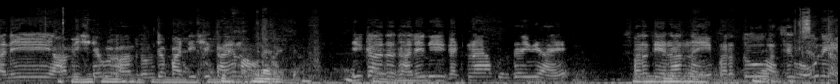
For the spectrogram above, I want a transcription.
आणि आम्ही शेव आम्ही तुमच्या पाठीशी कायम आहोत. ठीक आहे आता झालेली घटना दुर्दैवी आहे. परत येणार नाही परंतु असे होऊ नये.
